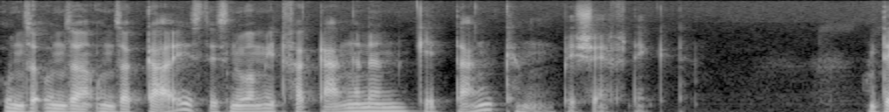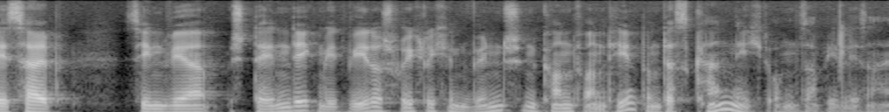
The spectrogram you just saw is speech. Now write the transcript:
Unser, unser, unser Geist ist nur mit vergangenen Gedanken beschäftigt. Und deshalb sind wir ständig mit widersprüchlichen Wünschen konfrontiert und das kann nicht unser Wille sein.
